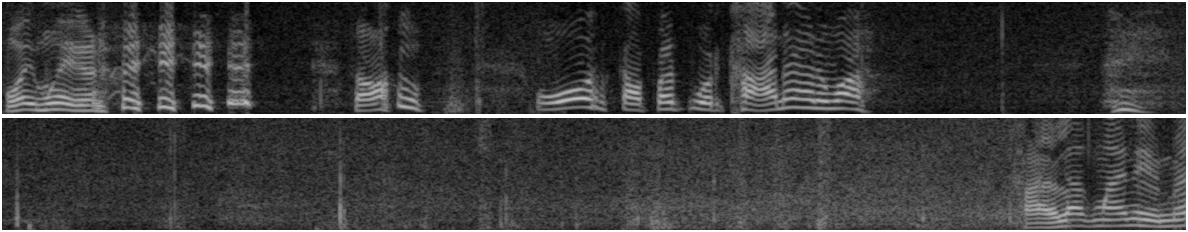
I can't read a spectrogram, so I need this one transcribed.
โอ้ยเมื่อยกันเลยสอง โอ้กลับไปปวดขาแน่เลยว่ะถ่ายรากไม้นี่เห็นไหม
